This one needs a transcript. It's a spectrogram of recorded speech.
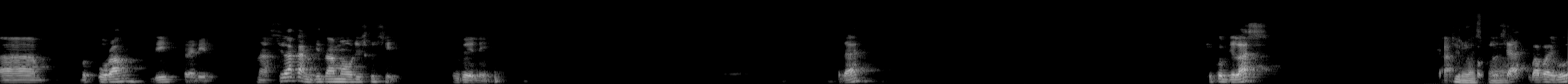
uh, berkurang di kredit. Nah, silakan kita mau diskusi untuk ini. Sudah? Cukup jelas? Ya, jelas, Pak. Ya, Bapak Ibu.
